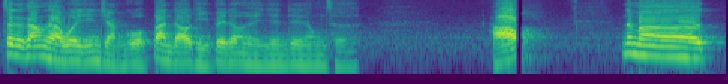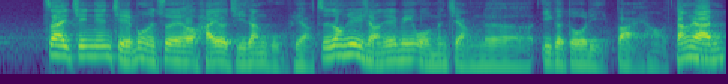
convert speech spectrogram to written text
这个刚才我已经讲过，半导体、被动元件、电动车。好，那么在今天节目的最后，还有几张股票，资中俊小尖兵，我们讲了一个多礼拜哈。当然，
